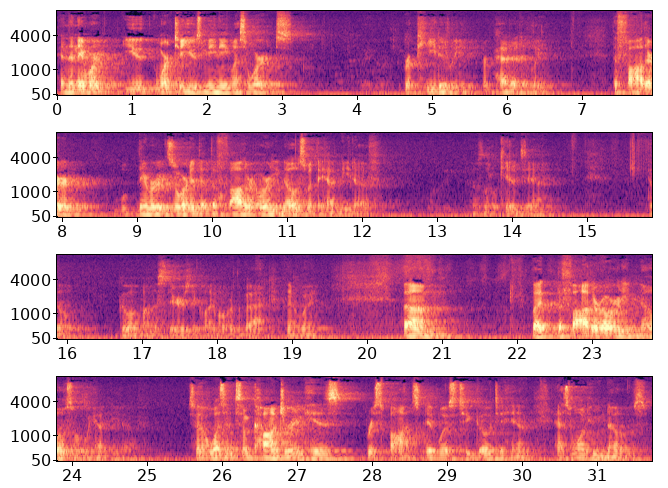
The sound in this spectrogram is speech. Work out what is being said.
And then they weren't, you, weren't to use meaningless words repeatedly, repetitively. The Father, they were exhorted that the Father already knows what they have need of. Those little kids, yeah. They'll go up on the stairs to climb over the back that way. Um, but the Father already knows what we have need so it wasn't some conjuring his response, it was to go to him as one who knows.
